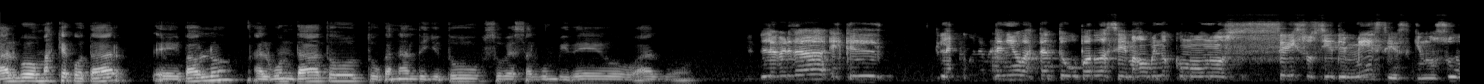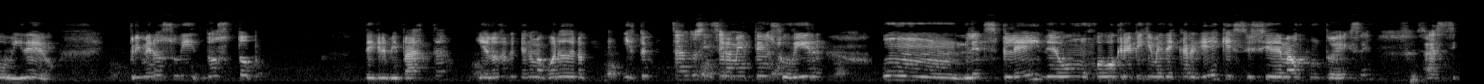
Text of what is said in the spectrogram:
¿Algo más que acotar, Pablo? ¿Algún dato? ¿Tu canal de YouTube? ¿Subes algún video o algo? La verdad es que la escuela me ha tenido bastante ocupado hace más o menos como unos 6 o 7 meses que no subo video. Primero subí dos top de creepypasta y el otro que no me acuerdo de lo que... Y estoy pensando sinceramente en subir un let's play de un juego creepy que me descargué que es suicidemouse.exe. Así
